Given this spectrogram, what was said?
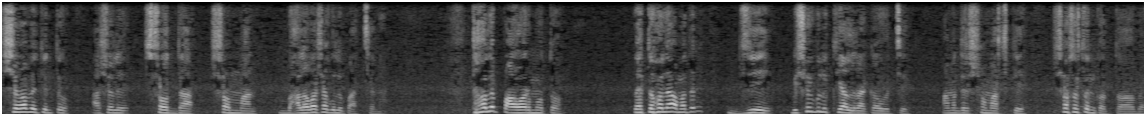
সেভাবে কিন্তু আসলে শ্রদ্ধা, সম্মান, ভালোবাসাগুলো পাচ্ছে না। তাহলে পাওয়ার মতো পেতে হলে আমাদের যে বিষয়গুলো খেয়াল রাখা উচিত, আমাদের সমাজকে সচেতন করতে হবে,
